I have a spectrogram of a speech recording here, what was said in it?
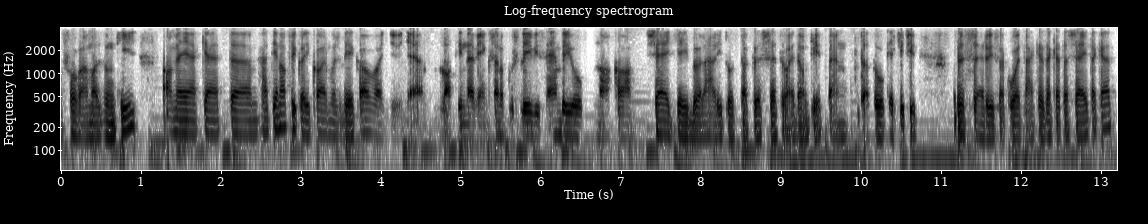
fogalmazunk így, amelyeket hát én afrikai karmosbéka, vagy ugye latin nevén Xenopus levis embrióknak a sejtjeiből állítottak össze tulajdonképpen kutatók egy kicsit összeerőszakolták ezeket a sejteket,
